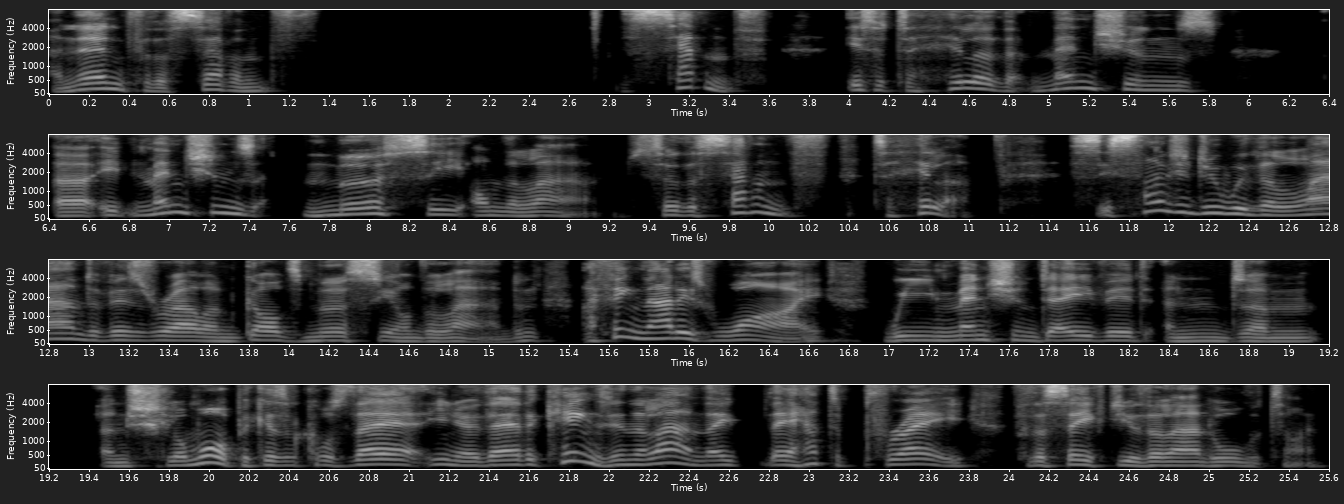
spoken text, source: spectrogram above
And then for the seventh, the seventh is a Tehillah that mentions uh, it mentions mercy on the land. So the seventh Tehillah is something to do with the land of Israel and God's mercy on the land. And I think that is why we mention David and um, and Shlomo, because of course they're you know they're the kings in the land. They they had to pray for the safety of the land all the time.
